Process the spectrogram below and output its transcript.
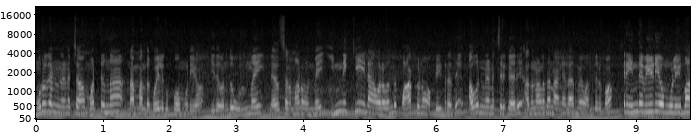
முருகன் நினைச்சா மட்டும்தான் நம்ம அந்த கோயிலுக்கு போக முடியும். இது வந்து உண்மை நிதர்சனமான உண்மை. இன்னைக்கு நான் அவரை வந்து பார்க்கணும் அப்படின்றது அவர் நினைச்சிருக்காரு. அதனால தான் நாங்க எல்லாருமே வந்திருக்கோம். சரி இந்த வீடியோ மூலியமா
